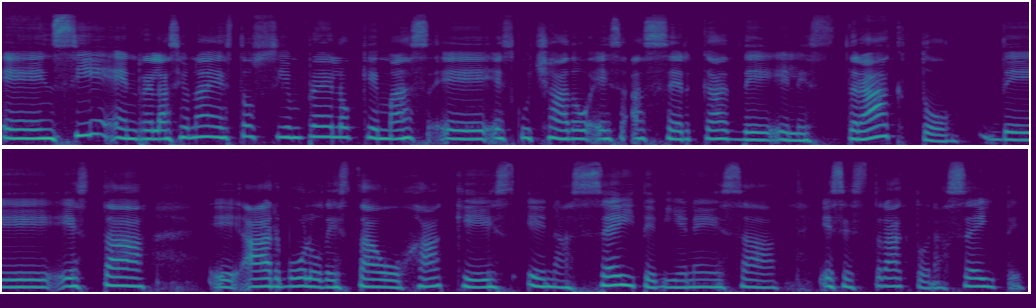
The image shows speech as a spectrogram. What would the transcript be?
En sí, en relación a esto, siempre lo que más he escuchado es acerca del extracto de esta eh, árbol o de esta hoja que es en aceite, viene esa, ese extracto en aceite.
